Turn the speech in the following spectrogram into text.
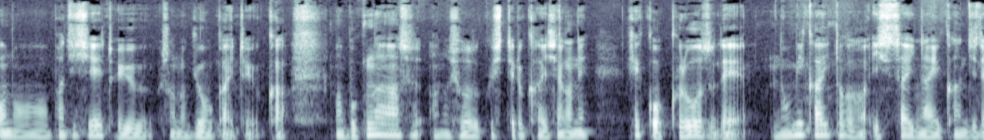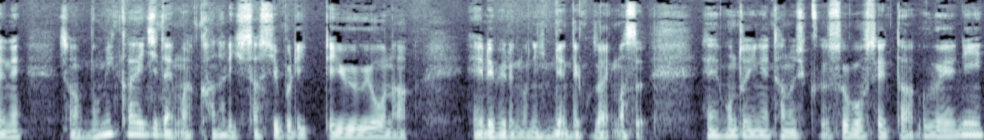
このパティシエというその業界というか、まあ、僕があの所属してる会社がね結構クローズで飲み会とかが一切ない感じでねその飲み会自体もかなり久しぶりっていうような、レベルの人間でございます。えー、本当にね楽しく過ごせた上に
